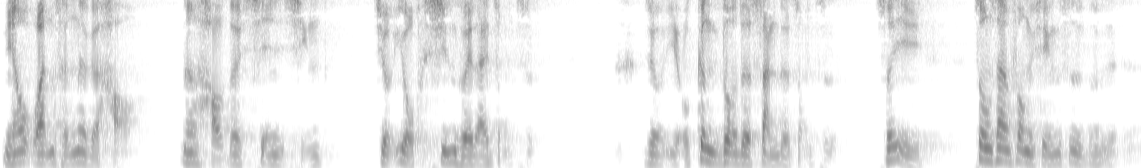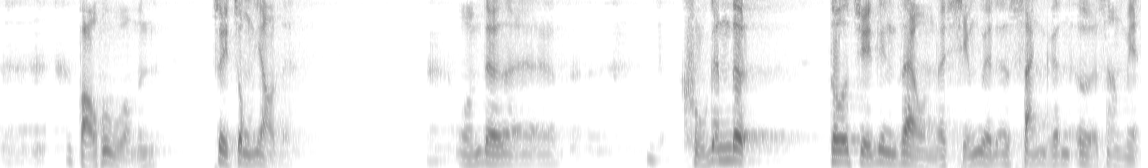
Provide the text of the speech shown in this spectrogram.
你要完成那个好，那好的现行就又新回来种子，就有更多的善的种子，所以。众善奉行是保护我们最重要的，我们的苦跟乐都决定在我们的行为的善跟恶上面，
